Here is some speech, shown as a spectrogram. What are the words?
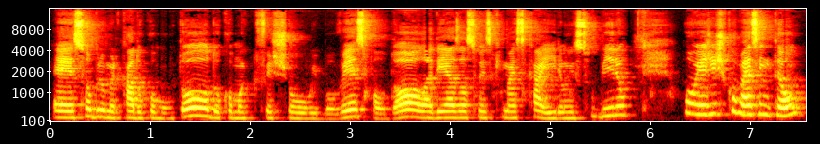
é, sobre o mercado como um todo, como fechou o Ibovespa, o dólar e as ações que mais caíram e subiram. Bom, e a gente começa então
